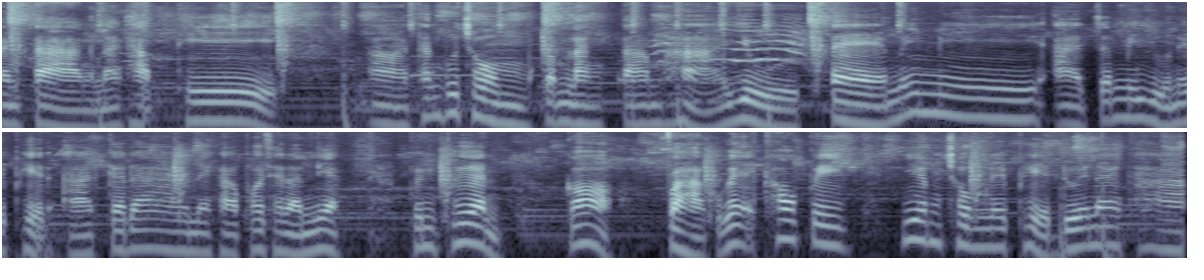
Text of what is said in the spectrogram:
ต่างๆนะครับที่ท่านผู้ชมกำลังตามหาอยู่ แต่ไม่มีอาจจะมีอยู่ในเพจอาร์ตก็ได้นะครับ เพราะฉะนั้นเนี่ยเพื่อนๆก็ฝากแวะเข้าไปเยี่ยมชมในเพจด้วยนะคะ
